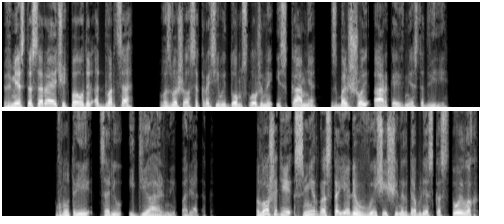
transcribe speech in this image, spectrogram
Вместо сарая чуть поодаль от дворца возвышался красивый дом, сложенный из камня с большой аркой вместо двери. Внутри царил идеальный порядок. Лошади смирно стояли в вычищенных до блеска стойлах,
